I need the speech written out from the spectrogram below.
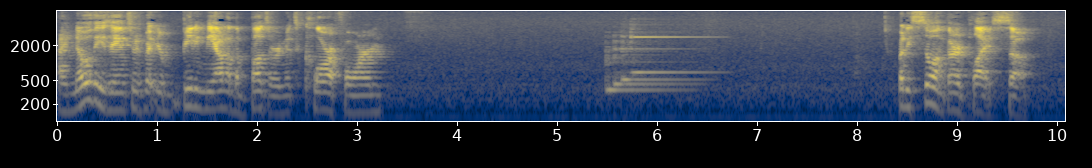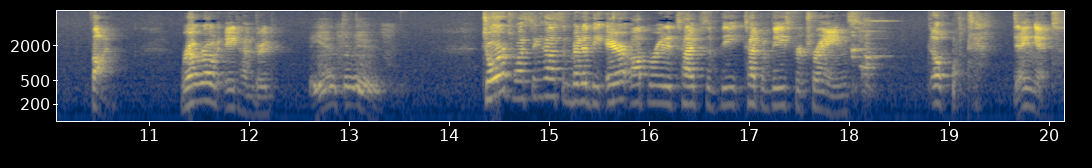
I know these answers, but you're beating me out on the buzzer, and it's chloroform. But he's still in third place, so fine. Railroad 800. the answer is George Westinghouse invented the air-operated types of the type of these for trains. Oh, dang it!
